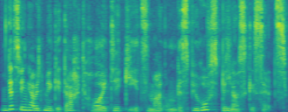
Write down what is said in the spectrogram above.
Und deswegen habe ich mir gedacht, heute geht es mal um das Berufsbildungsgesetz.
